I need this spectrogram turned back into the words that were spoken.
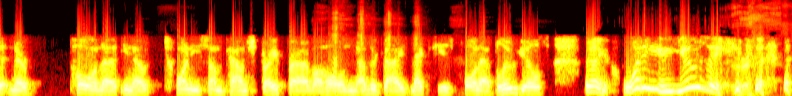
sitting there pulling a you know twenty some pound striper out of a hole, and the other guy next to you is pulling out bluegills. They're like, "What are you using?"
